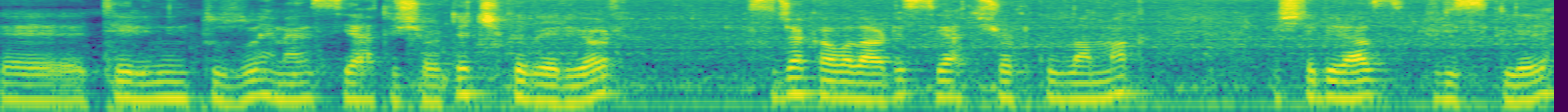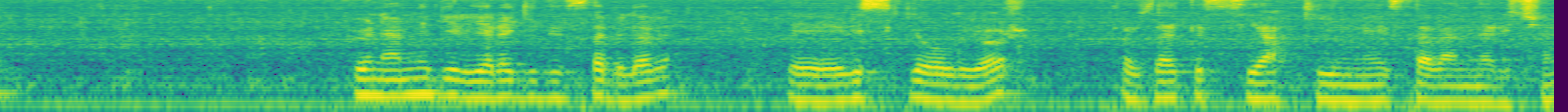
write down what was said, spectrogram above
e, terinin tuzu hemen siyah tişörte çıkıveriyor. Sıcak havalarda siyah tişört kullanmak işte biraz riskli. Önemli bir yere gidilse bile e, riskli oluyor. Özellikle siyah giyinmeyi sevenler için.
